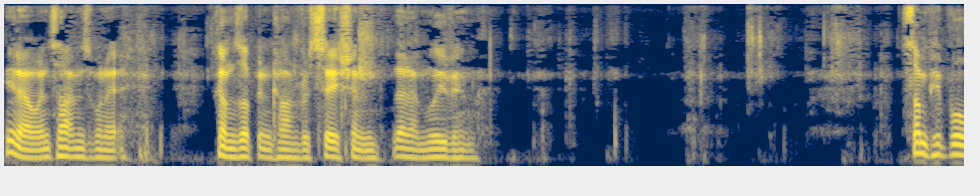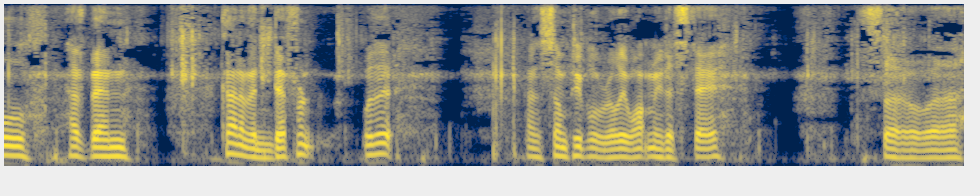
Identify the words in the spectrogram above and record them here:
you know, in times when it comes up in conversation that I'm leaving, some people have been kind of indifferent with it, and some people really want me to stay. So, uh,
